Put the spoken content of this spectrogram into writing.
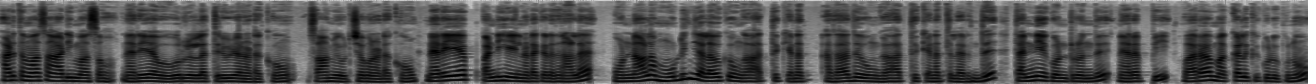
அடுத்த மாதம் ஆடி மாதம் நிறைய ஊர்களில் திருவிழா நடக்கும் சாமி உற்சவம் நடக்கும். நிறைய பண்டிகைகள் நடக்கிறதுனால உன்னால் முடிஞ்ச அளவுக்கு உங்கள் ஆற்று கிணத் அதாவது உங்கள் ஆற்று கிணத்துலேருந்து தண்ணியை கொண்டு வந்து நிரப்பி வர மக்களுக்கு கொடுக்கணும்.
